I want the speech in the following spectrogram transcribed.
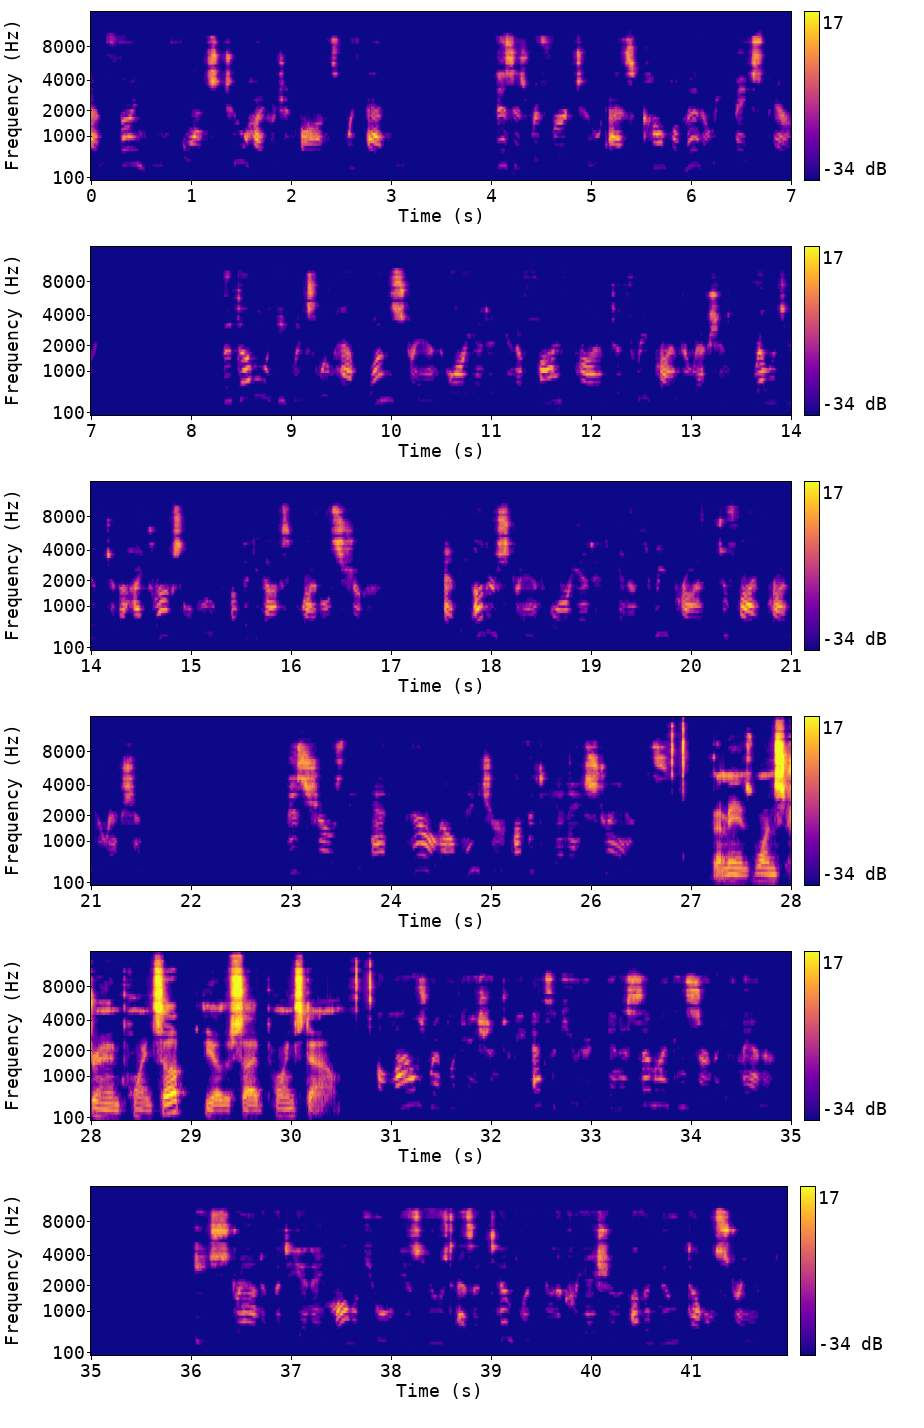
and thymine forms two hydrogen bonds with adenine. This is referred to as complementary base pairing. The double helix will have one strand oriented in a 5' to 3' direction relative to the hydroxyl group of the deoxyribose sugar, and the other strand oriented in a 3' to 5' direction. This shows the anti-parallel nature of the DNA strands. That means one strand points up, the other side points down. Allows replication to be executed in a semi-conservative manner. Each strand of the DNA molecule is used as a template in the creation of a new double strand.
